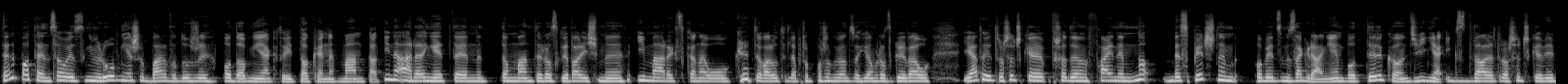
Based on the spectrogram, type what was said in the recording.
ten potencjał jest z nim również bardzo duży, podobnie jak tutaj token Manta. I na arenie ten, tą Mantę rozgrywaliśmy i Marek z kanału Kryptowaluty dla początkujących ją rozgrywał. Ja tutaj troszeczkę wszedłem fajnym, no bezpiecznym powiedzmy zagraniem, bo tylko dźwignia X2, ale troszeczkę wie,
